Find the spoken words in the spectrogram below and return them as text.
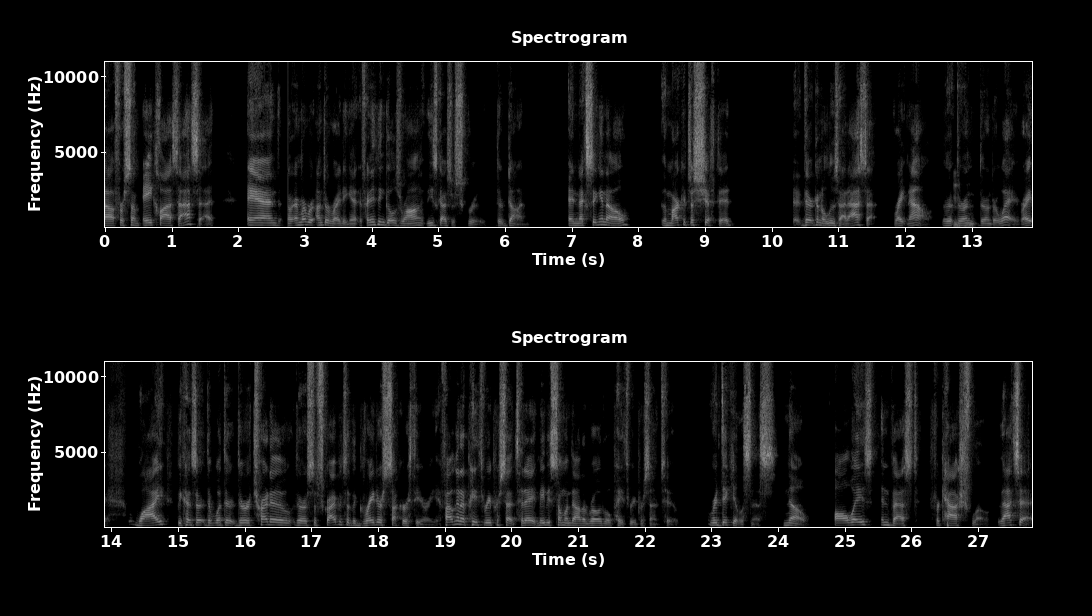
uh, for some A class asset and I remember underwriting it. If anything goes wrong, these guys are screwed. They're done. And next thing you know, the market just shifted. They're going to lose that asset right now. They're mm-hmm. they're, in, they're underway, right? Why? Because they're, they're, what they're they're trying to they're subscribing to the greater sucker theory. If I'm going to pay three percent today, maybe someone down the road will pay three percent too. Ridiculousness. No, always invest for cash flow. That's it.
